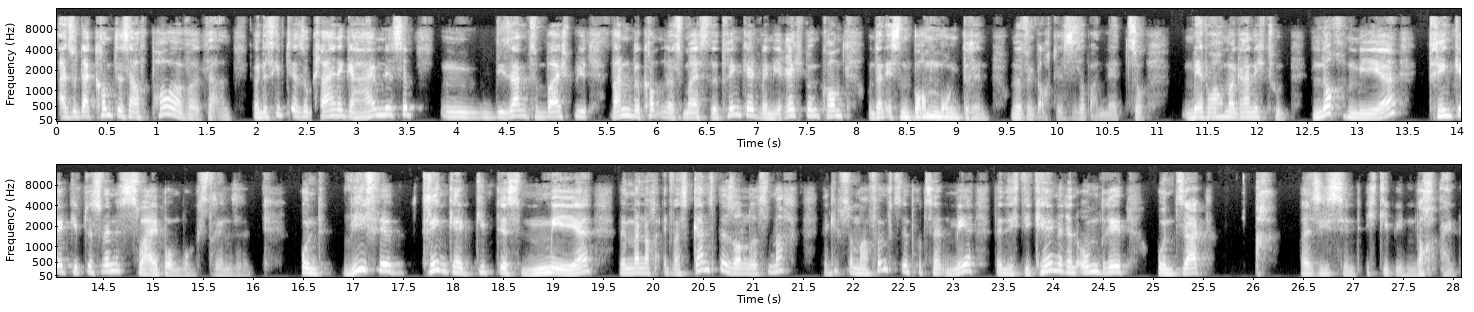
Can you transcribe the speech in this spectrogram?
also da kommt es auf Powerwörter an. Und es gibt ja so kleine Geheimnisse, hm, die sagen zum Beispiel, wann bekommt man das meiste Trinkgeld, wenn die Rechnung kommt und dann ist ein Bonbon drin. Und dann denkt, ach, das ist aber nett. So, mehr braucht man gar nicht tun. Noch mehr Trinkgeld gibt es, wenn es zwei Bonbons drin sind. Und wie viel Trinkgeld gibt es mehr, wenn man noch etwas ganz Besonderes macht? Da gibt es noch mal 15 Prozent mehr, wenn sich die Kellnerin umdreht und sagt, ach, weil Sie sind, ich gebe Ihnen noch ein.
